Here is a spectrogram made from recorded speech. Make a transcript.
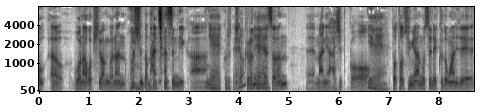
어 원하고 필요한 거는 훨씬 음. 더 많지 않습니까? 예, 그렇죠. 예, 그런 예. 면에서는 예, 많이 아쉽고 예. 또더 중요한 것은 그동안 이제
